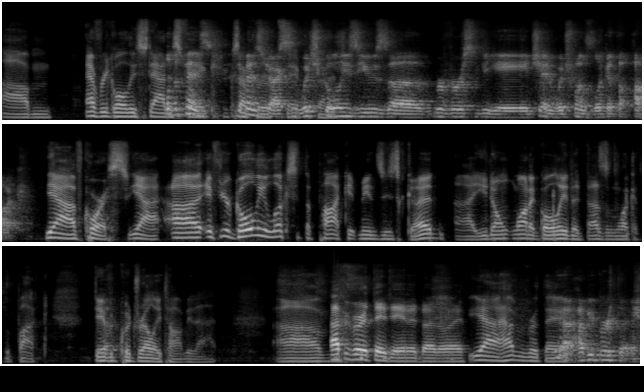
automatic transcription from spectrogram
Um, every goalie stat Well, is depends. fake. except Depends, for Jackson. Which percentage. goalies use uh, reverse VH and which ones look at the puck? Yeah, of course. Yeah. Uh, if your goalie looks at the puck, it means he's good. Uh, you don't want a goalie that doesn't look at the puck. David Quadrelli taught me that. Um, happy birthday, David. By the way, yeah, happy birthday. Yeah, happy birthday.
